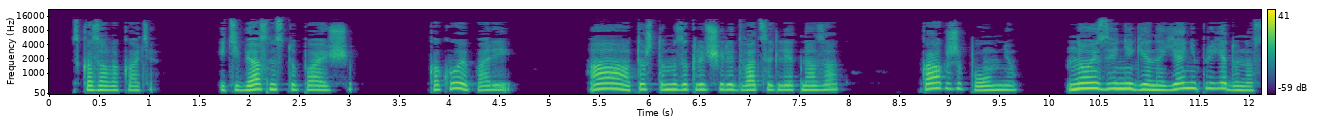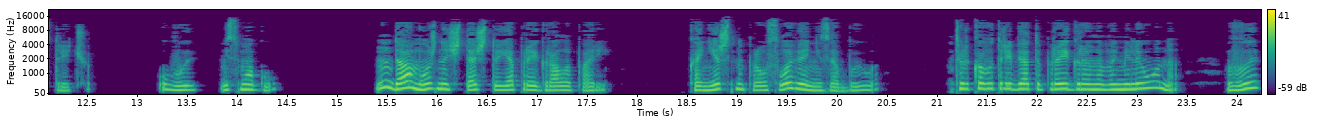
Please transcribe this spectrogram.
— сказала Катя. «И тебя с наступающим». «Какое пари?» «А, то, что мы заключили двадцать лет назад?» «Как же помню. Но, извини, Гена, я не приеду навстречу». «Увы, не смогу». «Ну да, можно считать, что я проиграла пари». «Конечно, про условия не забыла. Только вот, ребята, проигранного миллиона вы,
